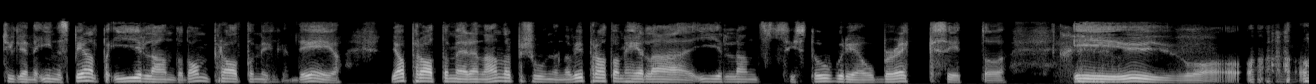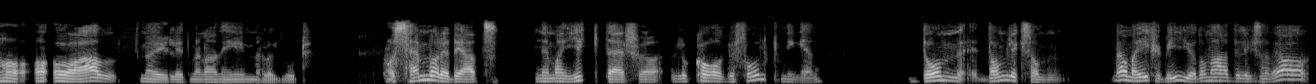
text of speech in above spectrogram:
tydligen är inspelad på Irland och de pratar mycket om det. Jag, jag pratar med den andra personen och vi pratar om hela Irlands historia och Brexit och EU och, och, och, och allt möjligt mellan himmel och jord. Och sen var det det att när man gick där så lokalbefolkningen, de, de liksom, ja man gick förbi och de hade liksom, ja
